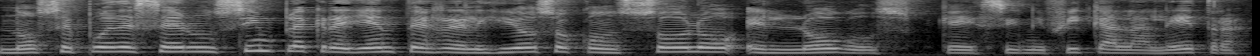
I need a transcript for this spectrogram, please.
No se puede ser un simple creyente religioso con solo el logos, que significa la letra,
